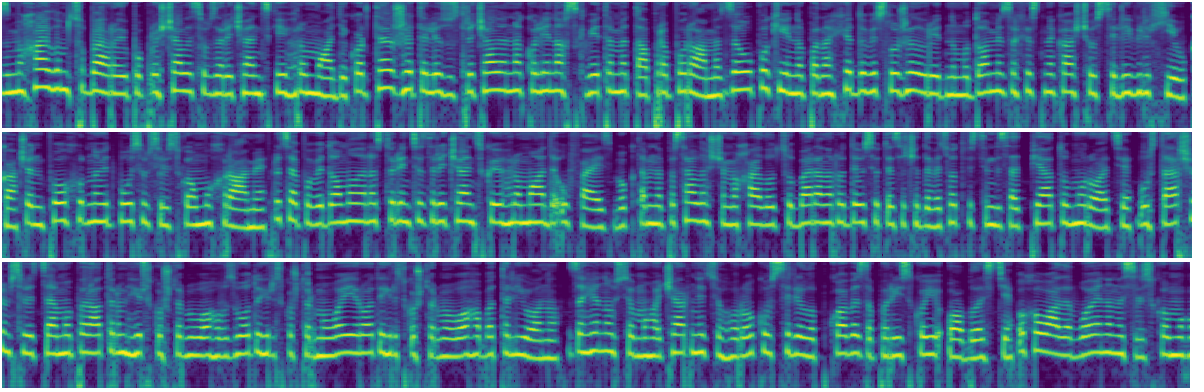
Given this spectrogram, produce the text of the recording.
З Михайлом Цуберою попрощалися в Заречанській громаді. Кортеж жителі зустрічали на колінах з квітами та прапорами. За упокійну панахиду відслужили в рідному домі захисника, що в селі Вільхівка. Чин похорону відбувся в сільському храмі. Про це повідомили на сторінці Заречанської громади у Фейсбук. Там написали, що Михайло Цубера народився у 1985 році. Був старшим слідцем-оператором гірсько-штурмового взводу гірсько-штурмової роти гірсько-штурмового батальйону. Загинув 7 червня цього року в селі Лобкове Запорізької області. Поховали воїна на сільському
